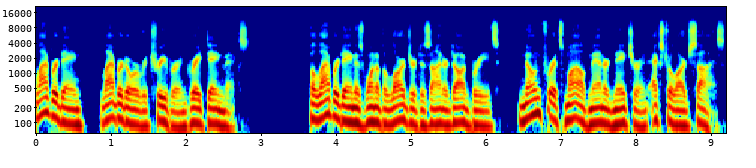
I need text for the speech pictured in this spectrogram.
Labradane, Labrador Retriever, and Great Dane mix. The Labradane is one of the larger designer dog breeds, known for its mild mannered nature and extra large size.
